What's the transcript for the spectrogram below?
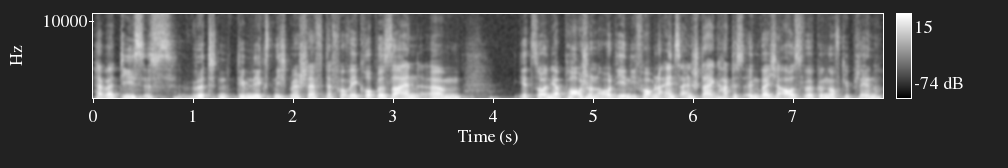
Herbert Dies ist, wird demnächst nicht mehr Chef der VW-Gruppe sein. Ähm, Jetzt sollen ja Porsche und Audi in die Formel 1 einsteigen. Hat das irgendwelche Auswirkungen auf die Pläne?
